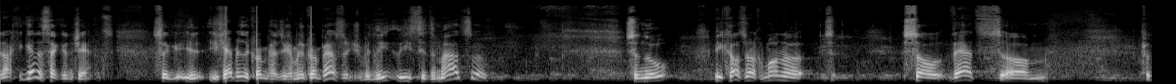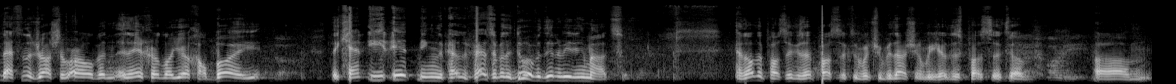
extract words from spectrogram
going to get a second chance. So you, you can't bring the Korban Pesach. You can't bring the Korban Pesach. You should at least eat the matzah. So no, because Rachmana. So that's. Um, that's in the drush of Earl ben boy. They can't eat it, being the pesach, but they do have a dinner eating matzah. And the pasuk is that pasuk which been dashing over here. This pasuk of um,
